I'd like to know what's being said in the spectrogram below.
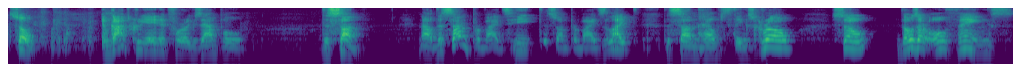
So if God created, for example, the sun, now the sun provides heat, the sun provides light, the sun helps things grow. So those are all things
